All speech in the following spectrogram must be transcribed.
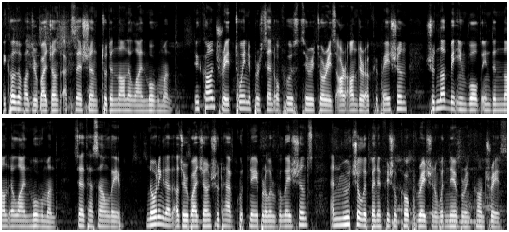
because of Azerbaijan's accession to the non-aligned movement. The country, 20% of whose territories are under occupation, should not be involved in the non-aligned movement, said Hasanli, noting that Azerbaijan should have good neighborly relations and mutually beneficial cooperation with neighboring countries.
